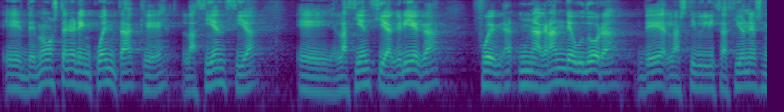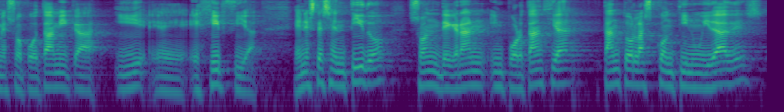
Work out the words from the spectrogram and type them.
eh, debemos tener en cuenta que la ciencia, eh, la ciencia griega, fue una gran deudora de las civilizaciones mesopotámica y egipcia. En este sentido, son de gran importancia tanto las continuidades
